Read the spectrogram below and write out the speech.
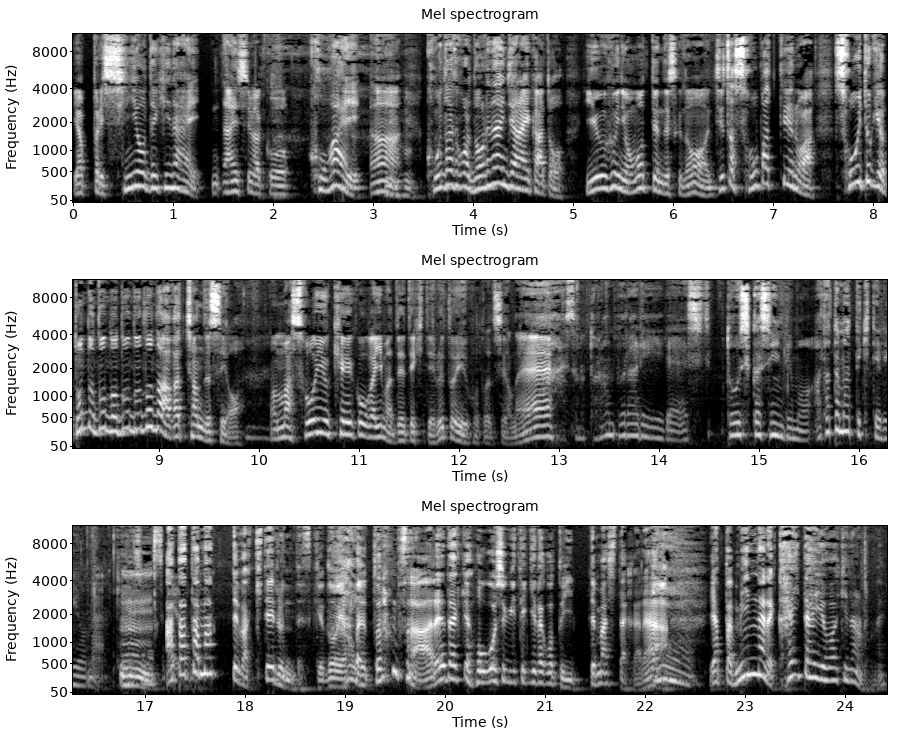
やっぱり信用できない、ないしはこう、怖い、うん、こんなところ乗れないんじゃないかというふうに思ってるんですけども、実は相場っていうのは、そういう時はどんどんどんどんどんどんどん上がっちゃうんですよ。うん、まあそういう傾向が今出てきてるということですよね。はい、そのトランプラリーで、投資家心理も温まってきてるような気がします、うん、温まってはきてるんですけど、やっぱりトランプさんあれだけ保護主義的なこと言ってましたから、やっぱみんなで買いたい弱気なのね。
